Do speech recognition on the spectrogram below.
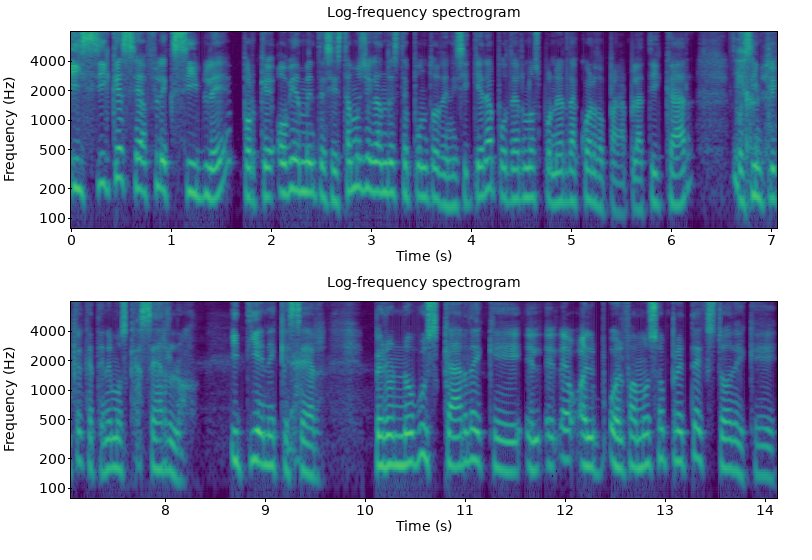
Y sí que sea flexible, porque obviamente si estamos llegando a este punto de ni siquiera podernos poner de acuerdo para platicar, pues implica que tenemos que hacerlo. Y tiene que ser pero no buscar de que el, el, o el famoso pretexto de que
